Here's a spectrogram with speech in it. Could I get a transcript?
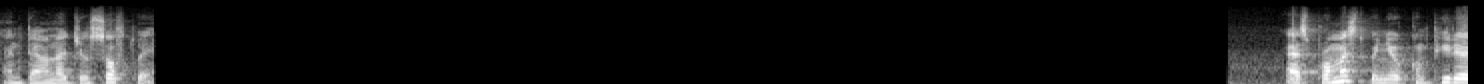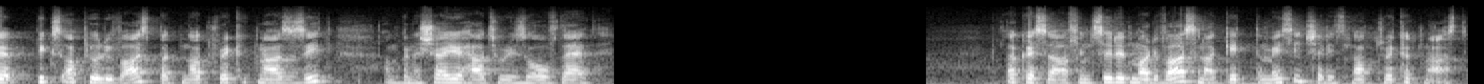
and download your software. As promised, when your computer picks up your device but not recognizes it, I'm going to show you how to resolve that. Okay, so I've inserted my device and I get the message that it's not recognized.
